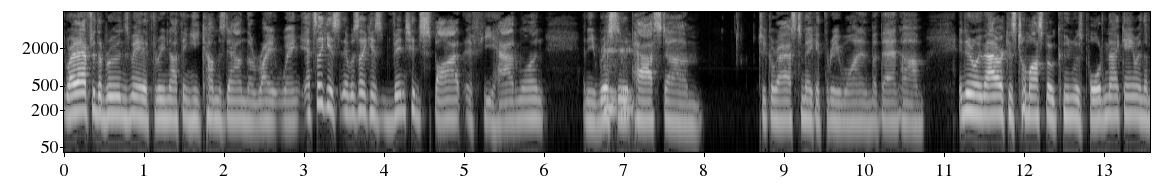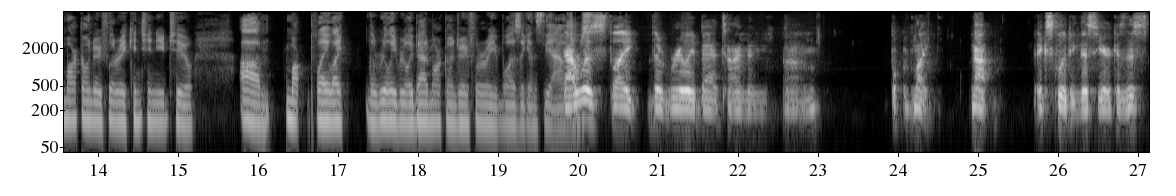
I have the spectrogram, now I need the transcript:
right after the Bruins made it three nothing. He comes down the right wing. It's like his it was like his vintage spot if he had one, and he wristed it Mhm. past um, Tuukka Rask to make it three one. But then um, it didn't really matter because Tomas Vokoun was pulled in that game, and then Marc Andre Fleury continued to um, play like the really really bad Marc Andre Fleury was against the Islanders. That was like the really bad time, and um, like not excluding this year because this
